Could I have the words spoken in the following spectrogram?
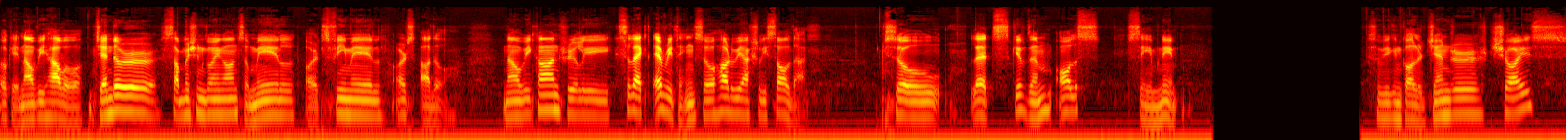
Okay now we have a gender submission going on. So male or it's female or it's other now we can't really select everything. So how do we actually solve that so let's give them all the same name so we can call it gender choice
